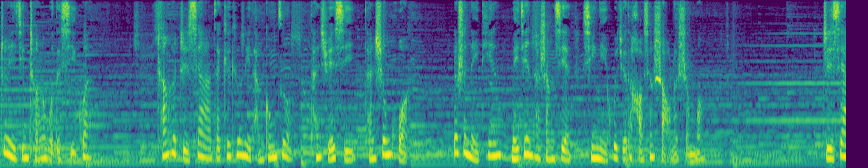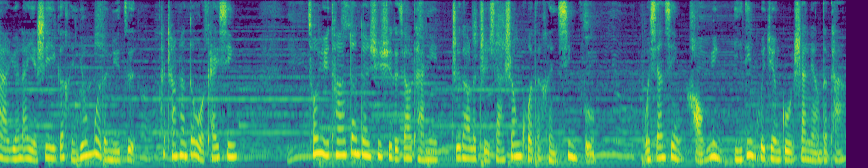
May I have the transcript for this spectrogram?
这已经成了我的习惯。常和芷夏在 QQ 里谈工作、谈学习、谈生活。要是哪天没见她上线，心里会觉得好像少了什么。芷夏原来也是一个很幽默的女子，她常常逗我开心。从与他断断续续的交谈里，知道了芷夏生活的很幸福。我相信好运一定会眷顾善良的她。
